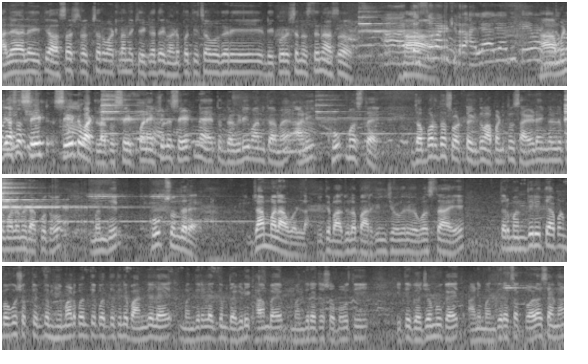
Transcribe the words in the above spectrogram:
आल्या आल्या इथे असा स्ट्रक्चर वाटला ना की एखाद्या गणपतीचं वगैरे डेकोरेशन असते ना असं. हा म्हणजे असं सेट सेट. वाटला तो सेट पण ॲक्च्युली सेट नाही तो दगडी बांधकाम आहे आणि खूप मस्त आहे. जबरदस्त वाटतं एकदम. आपण इथून साईड अँगलने तुम्हाला मी दाखवतो. मंदिर खूप सुंदर आहे. जाम मला आवडला. इथे बाजूला पार्किंगची वगैरे व्यवस्था आहे. तर मंदिर इथे आपण बघू शकतो एकदम हिमाडपंथी पद्धतीने बांधलेलं आहे. मंदिराला एकदम दगडी खांब आहे. मंदिराच्या सभोवती इथे गजमुख आहेत आणि मंदिराचा कळस आहे ना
